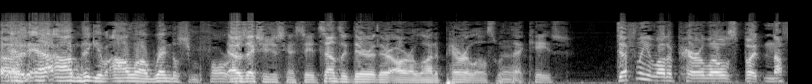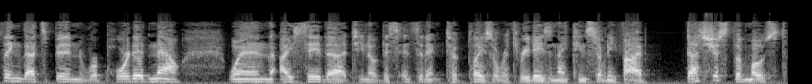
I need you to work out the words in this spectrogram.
Uh, As, I'm thinking of a la Rendlesham Forest. I was actually just going to say, it sounds like there there are a lot of parallels with yeah. that case definitely a lot of parallels, but nothing that's been reported. Now, when I say that, you know, this incident took place over three days in 1975, that's just the most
